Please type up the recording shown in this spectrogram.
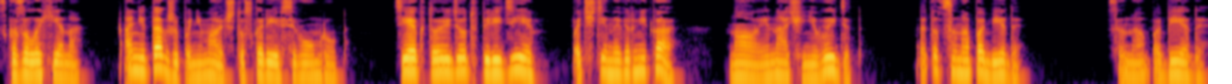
сказала Хена, они также понимают, что, скорее всего, умрут. Те, кто идет впереди, почти наверняка, но иначе не выйдет. Это цена победы. Цена победы.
